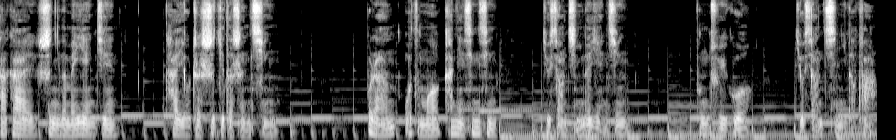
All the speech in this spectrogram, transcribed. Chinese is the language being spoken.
大概是你的眉眼间太有这世界的神情不然我怎么看见星星就想起你的眼睛风吹过就想起你的发。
